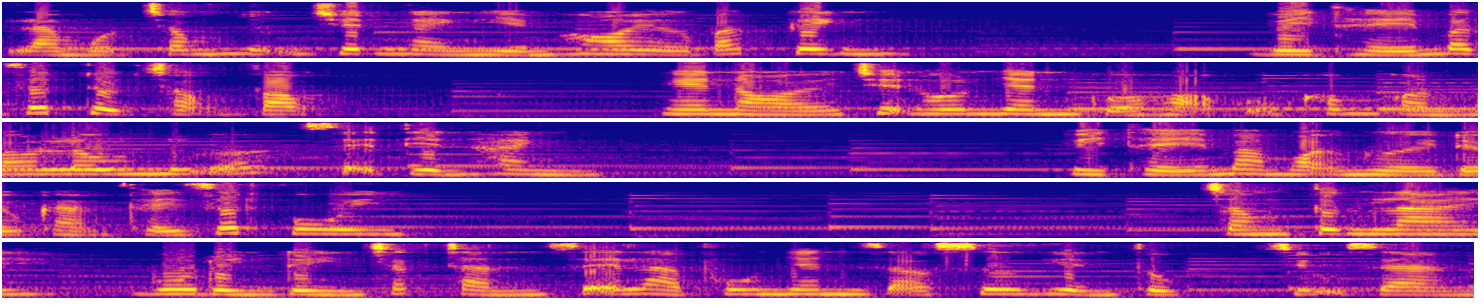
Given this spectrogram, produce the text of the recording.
là một trong những chuyên ngành hiếm hoi ở Bắc Kinh. Vì thế mà rất được trọng vọng. Nghe nói chuyện hôn nhân của họ cũng không còn bao lâu nữa sẽ tiến hành. Vì thế mà mọi người đều cảm thấy rất vui. Trong tương lai, Vu Đình Đình chắc chắn sẽ là phu nhân giáo sư hiền thục, dịu dàng.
